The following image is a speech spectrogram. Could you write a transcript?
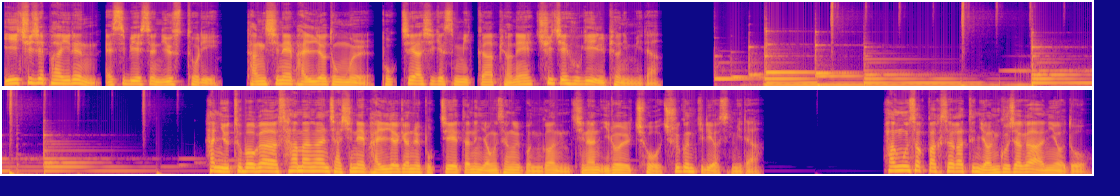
이 취재 파일은 SBS 뉴스토리 당신의 반려동물 복제하시겠습니까? 편의 취재 후기 1편입니다. 한 유튜버가 사망한 자신의 반려견을 복제했다는 영상을 본 건 지난 1월 초 출근길이었습니다. 황우석 박사 같은 연구자가 아니어도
